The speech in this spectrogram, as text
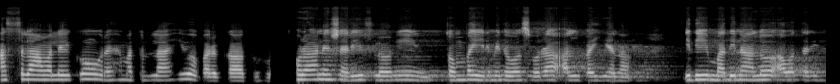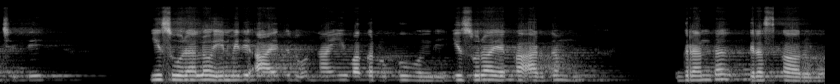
అస్సలాము అలైకుం రెహమతుల్లాహి వబర్కాతుహు. ఖురాన్ షరీఫ్లోని తొంభై ఎనిమిదవ సుర అల్ బయ్యన ఇది మదినాలో అవతరించింది ఈ సూరాలో ఎనిమిది ఆయతులు ఉన్నాయి ఒక రుకు ఉంది ఈ సూర యొక్క అర్థం గ్రంథ తిరస్కారులు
